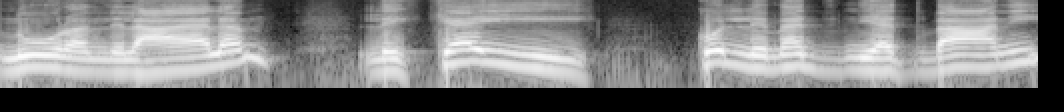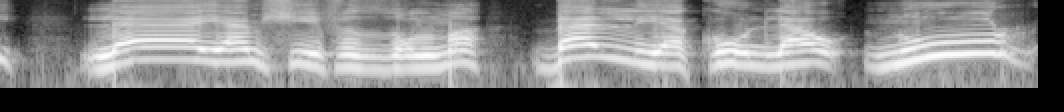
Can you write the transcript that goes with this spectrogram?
نورا للعالم لكي كل من يتبعني لا يمشي في الظلمة بل يكون له نور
